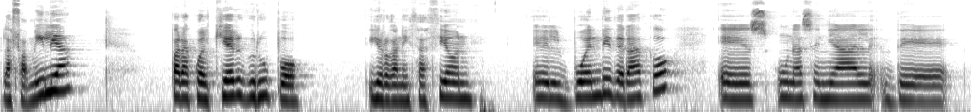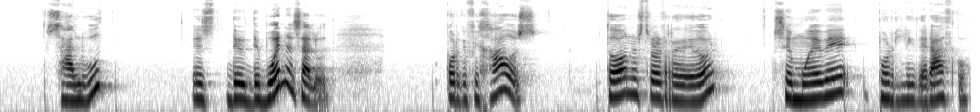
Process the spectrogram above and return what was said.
la familia, para cualquier grupo y organización. El buen liderazgo es una señal de salud, es de, de buena salud. Porque fijaos, todo nuestro alrededor se mueve por liderazgo.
